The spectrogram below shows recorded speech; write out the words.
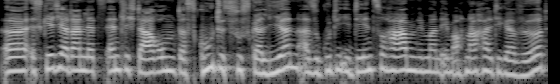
Äh, es geht ja dann letztendlich darum, das Gute zu skalieren, also gute Ideen zu haben, wie man eben auch nachhaltiger wird.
